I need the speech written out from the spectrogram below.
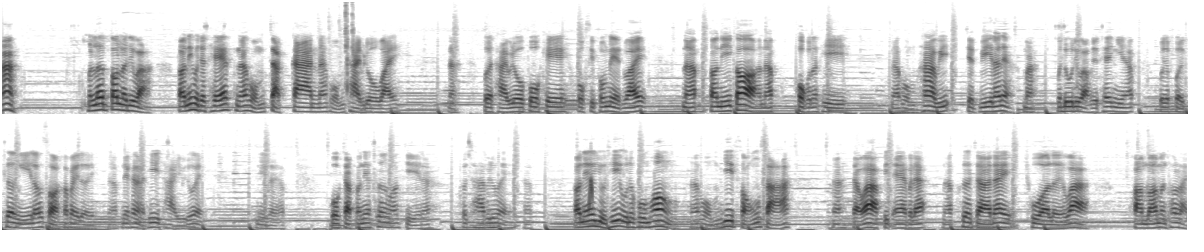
อะมันเริ่มต้นเลยดีกว่า ตอนนี้ผมจะเทสนะผมจากการนะผมถ่ายวิดีโอไว้นะเปิดถ่ายวิดีโอ 4K 60เฟรมเรทไว้นะครับตอนนี้ก็นับ 6 นาทีนะผม 5 วิ 7 วิแล้วเนี่ยมามาดูดีกว่าผมจะเทสอย่างนี้ครับผมจะเปิดเครื่องอย่างนี้แล้วสอดเข้าไปเลยนะครับในขณะที่ถ่ายอยู่ด้วย นี่เลยครับบวกจับตอนนี้เครื่องร้อนจีนะก็ชาไปด้วยนะครับ ตอนนี้เราอยู่ที่อุณหภูมิห้องนะผม 22 องศานะแต่ว่าปิดแอร์ไปแล้วนะเพื่อจะได้ชัวร์เลยว่าความร้อนมันเท่าไหร่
